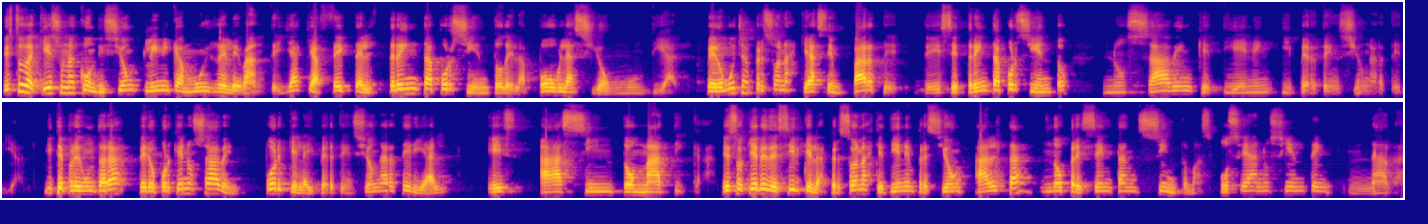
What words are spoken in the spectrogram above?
Esto de aquí es una condición clínica muy relevante, ya que afecta el 30% de la población mundial. Pero muchas personas que hacen parte de ese 30% no saben que tienen hipertensión arterial. Y te preguntarás, ¿pero por qué no saben? Porque la hipertensión arterial es asintomática. Eso quiere decir que las personas que tienen presión alta no presentan síntomas, o sea, no sienten nada.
